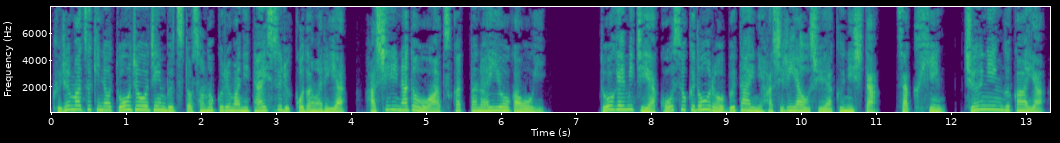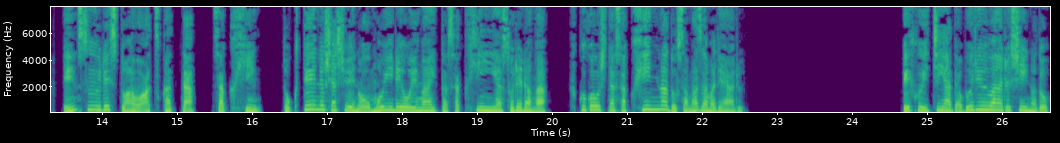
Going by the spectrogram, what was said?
車好きの登場人物とその車に対するこだわりや走りなどを扱った内容が多い。峠道や高速道路を舞台に走り屋を主役にした作品、チューニングカーや円数レストアを扱った作品、特定の車種への思い入れを描いた作品やそれらが複合した作品など様々である。F1 や WRC など、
